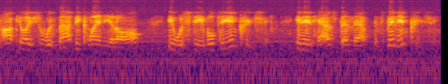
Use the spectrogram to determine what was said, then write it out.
population was not declining at all. It was stable to increasing, and it has been that. It's been increasing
